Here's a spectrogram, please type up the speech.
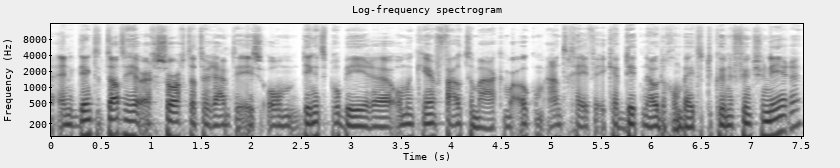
en ik denk dat dat heel erg zorgt dat er ruimte is om dingen te proberen, om een keer een fout te maken, maar ook om aan te geven, ik heb dit nodig om beter te kunnen functioneren.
